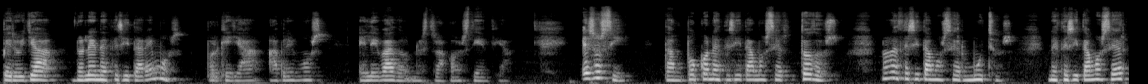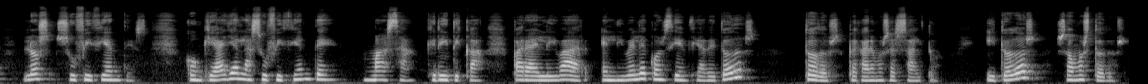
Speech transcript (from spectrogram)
Pero ya no le necesitaremos porque ya habremos elevado nuestra conciencia. Eso sí, tampoco necesitamos ser todos, no necesitamos ser muchos, necesitamos ser los suficientes, con que haya la suficiente masa crítica para elevar el nivel de conciencia de todos, todos pegaremos el salto y todos somos todos.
